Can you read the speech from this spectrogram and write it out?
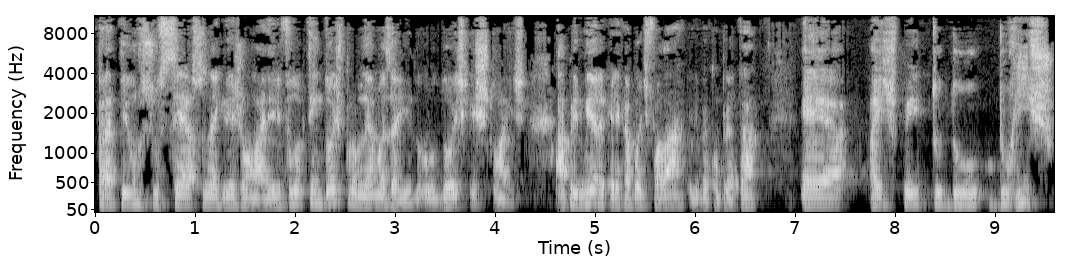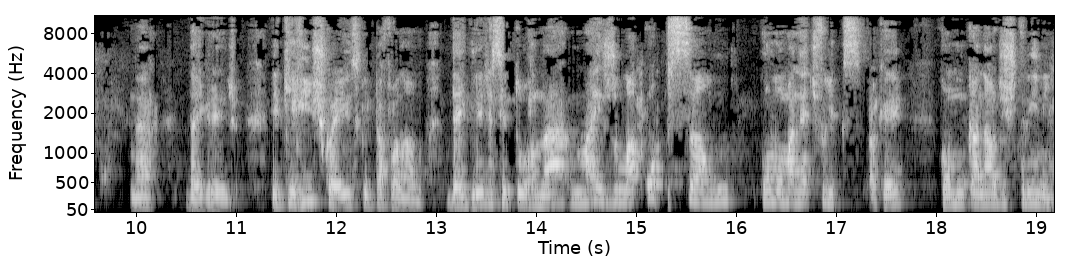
para ter um sucesso na igreja online? Ele falou que tem dois problemas aí, ou duas questões. A primeira, que ele acabou de falar, ele vai completar, é a respeito do, do risco, né? Da igreja. E que risco é esse que ele está falando? Da igreja se tornar mais uma opção como uma Netflix, ok? Como um canal de streaming.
